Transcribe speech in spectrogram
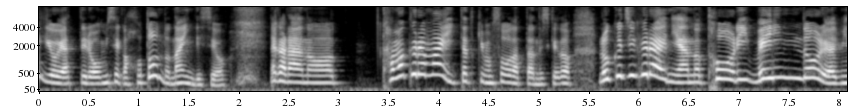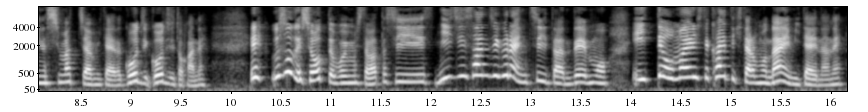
夜営業やってるお店がほとんどないんですよ。だからあの、鎌倉前行った時もそうだったんですけど、6時ぐらいにあの通り、メイン通りはみんな閉まっちゃうみたいな、5時、5時とかね。え、嘘でしょって思いました。私、2時、3時ぐらいに着いたんで、もう行ってお参りして帰ってきたらもうないみたいなね。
